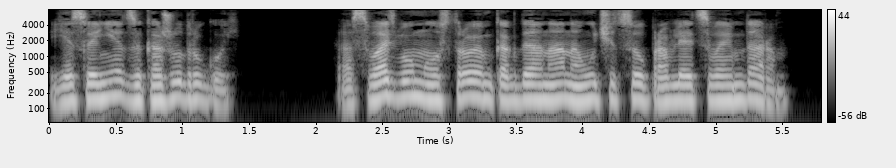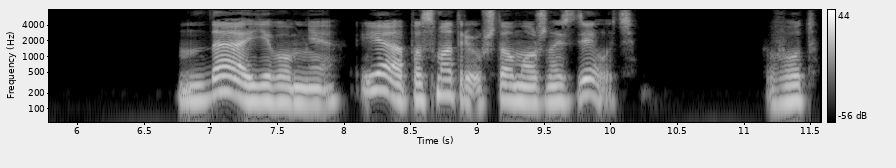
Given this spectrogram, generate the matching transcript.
Если нет, закажу другой. А свадьбу мы устроим, когда она научится управлять своим даром. Дай его мне, я посмотрю, что можно сделать. Вот.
